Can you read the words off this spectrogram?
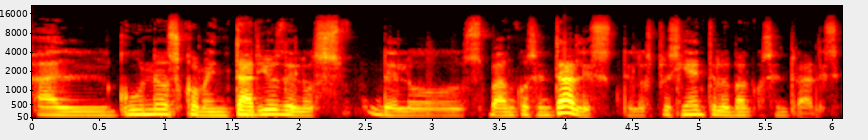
algunos comentarios de los, de los bancos centrales, de los presidentes de los bancos centrales.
